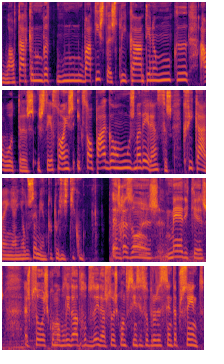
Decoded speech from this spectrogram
O autarca Nuno Batista explica à Antena 1 que há outras exceções e que só pagam os madeirenses que ficarem em alojamento turístico as razões médicas, as pessoas com mobilidade reduzida, as pessoas com deficiência superior a 60%,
